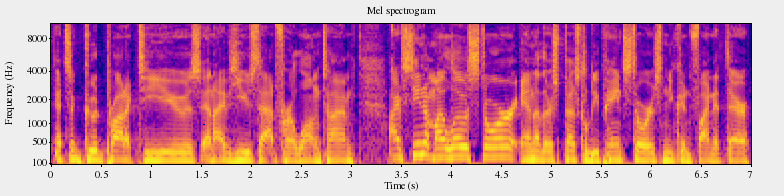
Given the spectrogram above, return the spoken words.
It's a good product to use, and I've used that for a long time. I've seen it at my Lowe's store and other specialty paint stores, and you can find it there.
